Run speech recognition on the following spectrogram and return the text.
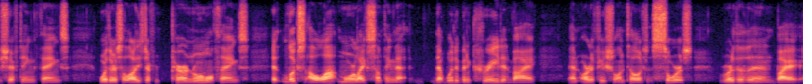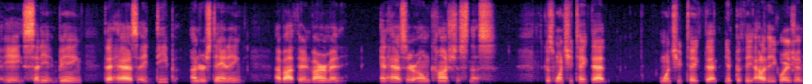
shifting things, whether it's a lot of these different paranormal things, it looks a lot more like something that that would have been created by an artificial intelligence source rather than by a sentient being that has a deep understanding about the environment and has their own consciousness. Because once you take that once you take that empathy out of the equation,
